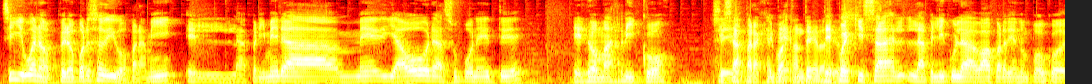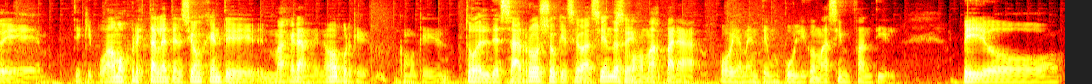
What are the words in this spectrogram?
Sí, bueno, pero por eso digo, para mí el- la primera media hora, suponete, es lo más rico. Sí, quizás para es gente. bastante de- gracioso. Después quizás la película va perdiendo un poco de, de que podamos prestarle atención gente más grande, ¿no? Porque como que todo el desarrollo que se va haciendo Sí. es como más para, obviamente, un público más infantil. Pero,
